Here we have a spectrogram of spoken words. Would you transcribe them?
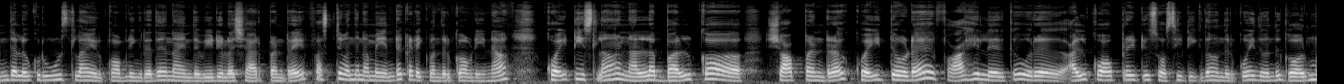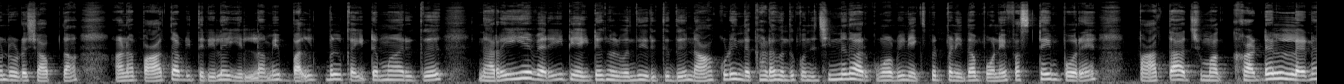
எந்த அளவுக்கு ரூல்ஸ்லாம் இருக்கும் அப்படிங்கிறத நான் இந்த வீடியோவில் ஷேர் பண்ணுறேன் ஃபஸ்ட்டு வந்து நம்ம எந்த கடைக்கு வந்திருக்கோம் அப்படின்னா குவைட்டீஸ்லாம் நல்ல பல்காக ஷாப் பண்ணுற குவைத்தோட ஃபாஹில் இருக்க ஒரு அல் கோஆப்ரேட்டிவ் சொசைட்டிக்கு தான் வந்திருக்கோம். இது வந்து கவர்மெண்டோட ஷாப் தான். ஆனால் பார்த்து பார்த்தா அப்படி தெரியல. எல்லாமே பல்க் பல்க் ஐட்டமாக இருக்குது நிறைய வெரைட்டி ஐட்டங்கள் வந்து இருக்குது. நான் கூட இந்த கடை வந்து கொஞ்சம் சின்னதாக இருக்குமோ அப்படின்னு எக்ஸ்பெக்ட் பண்ணி தான் போனேன். ஃபஸ்ட் டைம் போகிறேன் பார்த்தா சும்மா கடல்லன்னு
